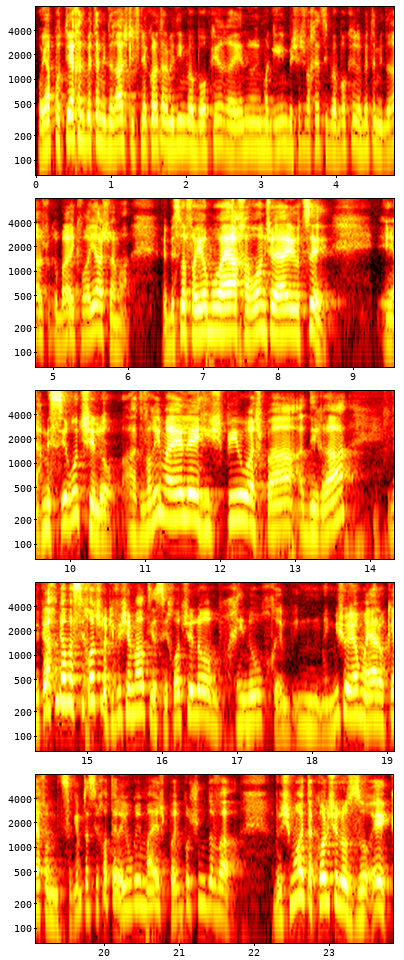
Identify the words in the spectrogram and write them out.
הוא היה פותח את בית המדרש לפני כל התלמידים בבוקר, היינו מגיעים בשש וחצי בבוקר לבית המדרש, רבי כבר היה שם, ובסוף היום הוא היה האחרון שהיה יוצא. אה, המסירות שלו, הדברים האלה השפיעו השפעה אדירה וכך גם השיחות שלו, כפי שאמרתי, השיחות שלו, חינוך, אם מישהו היום היה לוקח ומסכם את השיחות האלה, היו אומרים מה יש פה, אין פה שום דבר. אבל לשמוע את הקול שלו זועק,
